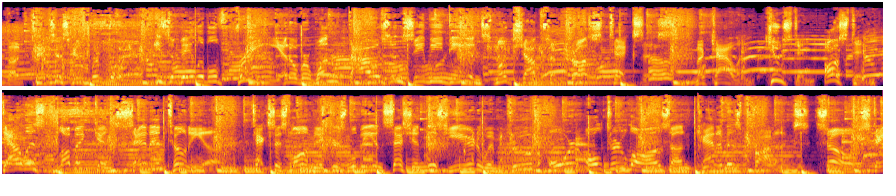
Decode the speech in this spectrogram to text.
The Texas Hemp Reporter is available free at over 1,000 CBD and smoke shops across Texas. McAllen, Houston, Austin, Dallas, Lubbock, and San Antonio. Texas lawmakers will be in session this year to improve or alter laws on cannabis products. So stay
